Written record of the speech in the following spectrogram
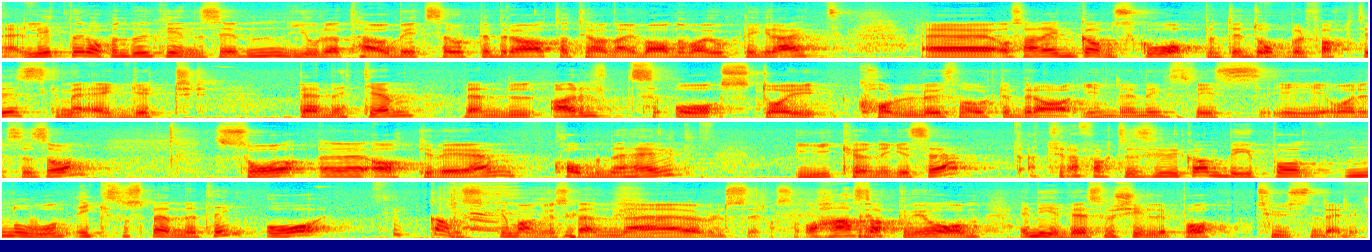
Eh, litt mer åpent på kvinnesiden. Julia Taubitz har gjort det bra. Tatjana Ivanova har gjort det greit. Eh, og så er det ganske åpent i dobbel, faktisk, med Eggert Benneken, Wendel Arlt og Stoy Koller, som har gjort det bra innledningsvis i årets sesong. Så eh, Ake-VM kommende helg i Königsee. Der tror jeg faktisk vi kan by på noen ikke så spennende ting. Og ganske mange spennende øvelser. Også. Og her snakker vi jo om en idrett som skiller på tusendeler.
